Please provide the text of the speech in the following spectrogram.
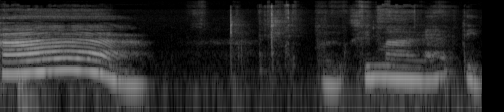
ค่ะ เปิดขึ้นมาและติด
